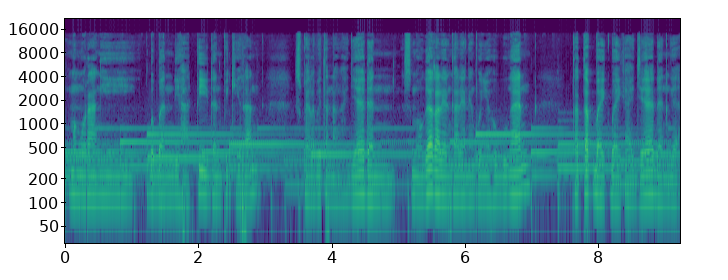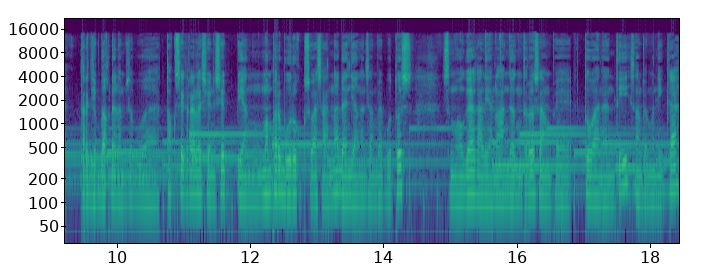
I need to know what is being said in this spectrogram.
mengurangi beban di hati dan pikiran supaya lebih tenang aja dan semoga kalian-kalian yang punya hubungan tetap baik-baik aja dan gak terjebak dalam sebuah toxic relationship yang memperburuk suasana dan jangan sampai putus. Semoga kalian langgeng terus sampai tua nanti, sampai menikah,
